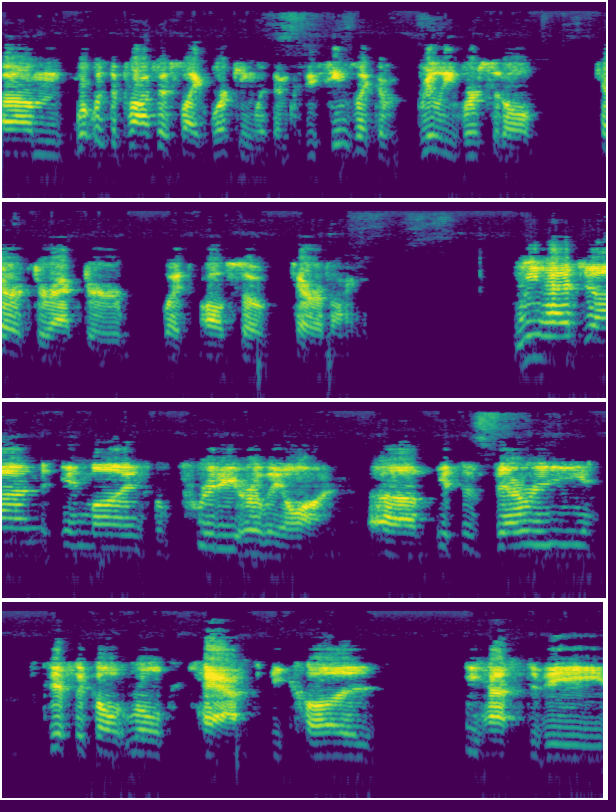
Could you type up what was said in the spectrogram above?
um, what was the process like working with him? Because he seems like a really versatile character actor, but also terrifying. We John in mind from pretty early on. Um, it's a very difficult role to cast because he has to be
